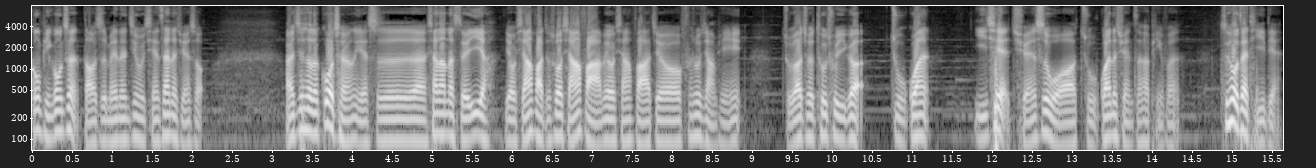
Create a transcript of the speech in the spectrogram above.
公平公正，导致没能进入前三的选手。而介绍的过程也是相当的随意啊，有想法就说想法，没有想法就分数讲评，主要就是突出一个主观，一切全是我主观的选择和评分。最后再提一点，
